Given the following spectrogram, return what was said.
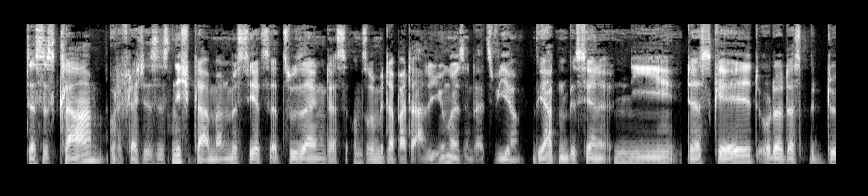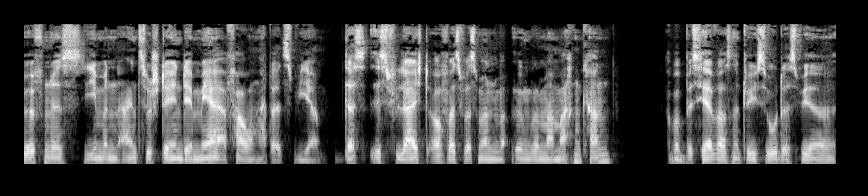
das ist klar, oder vielleicht ist es nicht klar. Man müsste jetzt dazu sagen, dass unsere Mitarbeiter alle jünger sind als wir. Wir hatten bisher nie das Geld oder das Bedürfnis, jemanden einzustellen, der mehr Erfahrung hat als wir. Das ist vielleicht auch was, was man irgendwann mal machen kann. Aber bisher war es natürlich so, dass wir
